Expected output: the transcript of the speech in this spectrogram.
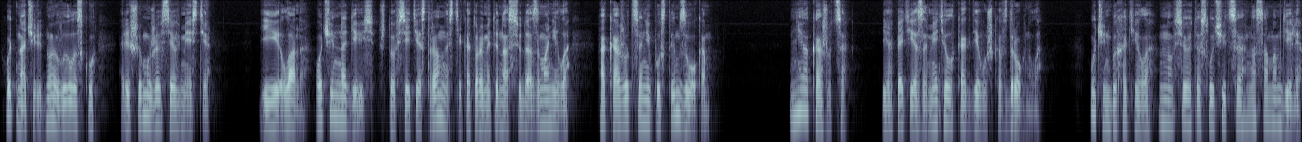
хоть на очередную вылазку. Решим уже все вместе. И, Лана, очень надеюсь, что все те странности, которыми ты нас сюда заманила, окажутся не пустым звуком». «Не окажутся». И опять я заметил, как девушка вздрогнула. Очень бы хотела, но все это случится на самом деле.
